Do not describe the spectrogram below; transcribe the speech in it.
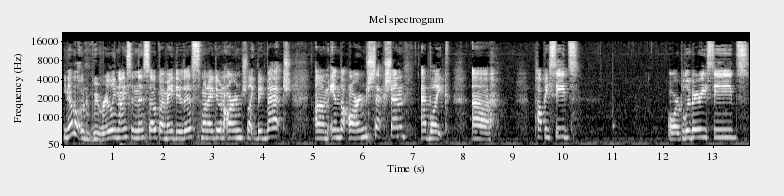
You know what would be really nice in this soap? I may do this when I do an orange, like, big batch. Um, in the orange section, add, like, uh, poppy seeds or blueberry seeds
